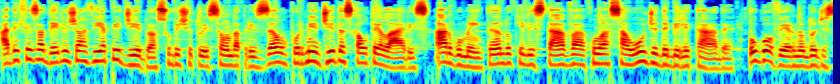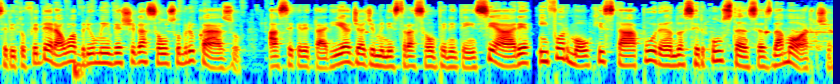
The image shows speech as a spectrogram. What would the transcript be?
A defesa dele já havia pedido a substituição da prisão por medidas cautelares, argumentando que ele estava com a saúde debilitada. O governo do Distrito Federal abriu uma investigação sobre o caso. A Secretaria de Administração Penitenciária informou que está apurando as circunstâncias da morte.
